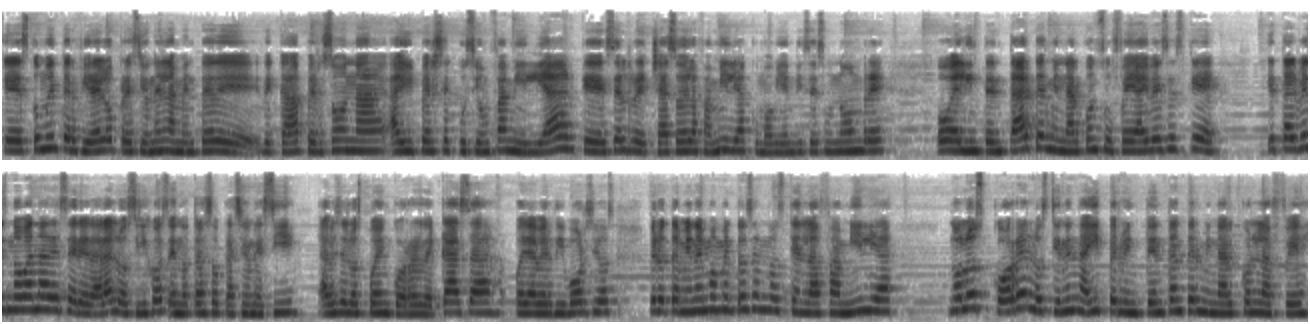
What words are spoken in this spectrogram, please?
que es como interfiere la opresión en la mente de, cada persona. Hay persecución familiar, que es el rechazo de la familia, como bien dice su nombre, o el intentar terminar con su fe. Hay veces que, que tal vez no van a desheredar a los hijos, en otras ocasiones sí. A veces los pueden correr de casa, puede haber divorcios, pero también hay momentos en los que en la familia no los corren, los tienen ahí, pero intentan terminar con la fe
